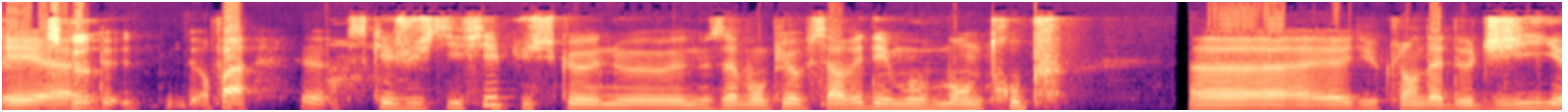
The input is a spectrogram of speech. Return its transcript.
Et euh, que- de- de- enfin, euh, ce qui est justifié puisque nous, nous avons pu observer des mouvements de troupes du clan d'Adoji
